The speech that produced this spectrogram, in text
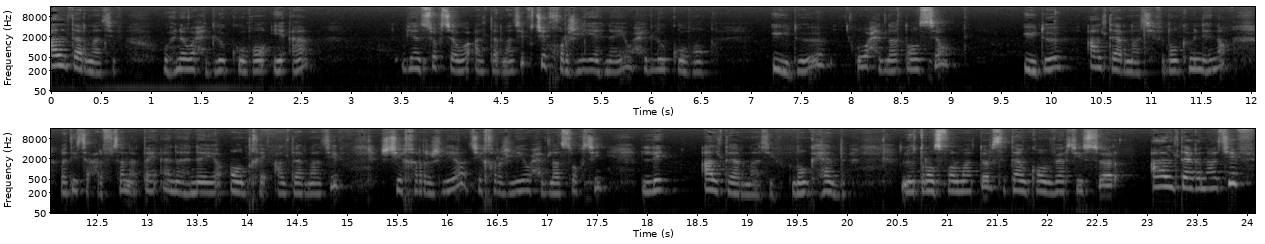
alternatif وهنا واحد le courant I 1 bien sûr حتى هو alternatif تيخرج ليا هنايا واحد le courant U 2 وواحد la tension U 2 alternative donc من هنا غادي تعرف تنعطيه أنا هنايا entrée alternative اش تيخرج ليا تيخرج ليا واحد la sortie لي alternative donc هاد le transformateur c'est un convertisseur alternatif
